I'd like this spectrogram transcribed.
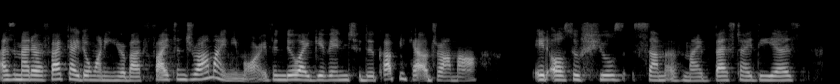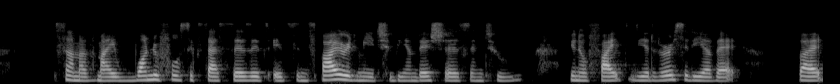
As a matter of fact, I don't want to hear about fight and drama anymore. Even though I give in to the copycat drama, it also fuels some of my best ideas, some of my wonderful successes. It's it's inspired me to be ambitious and to, you know, fight the adversity of it. But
